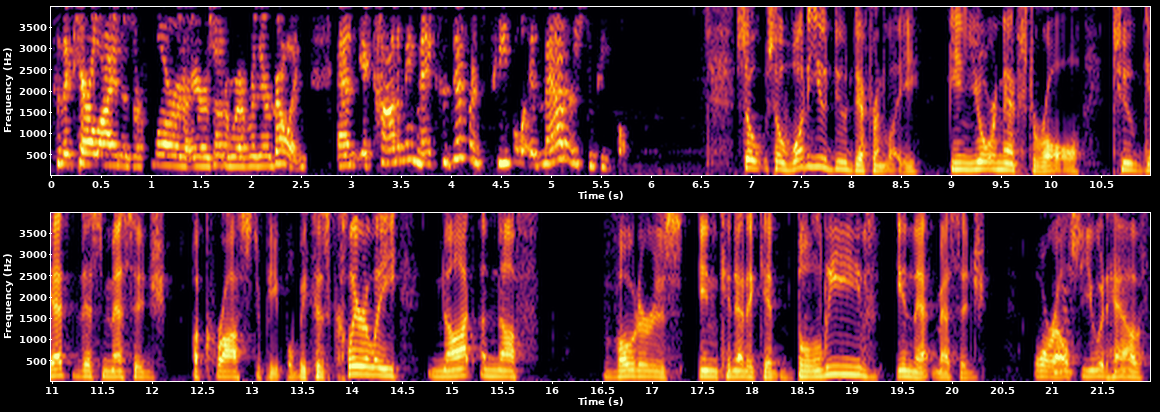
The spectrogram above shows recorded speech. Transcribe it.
to the Carolinas or Florida, or Arizona, wherever they're going. And economy makes a difference. People, it matters to people. So, so what do you do differently in your next role to get this message across to people? Because clearly, not enough voters in Connecticut believe in that message, or mm-hmm. else you would have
